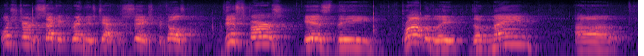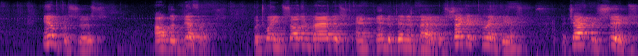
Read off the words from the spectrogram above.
I want you to turn to 2 Corinthians chapter 6 because this verse is the probably the main uh, emphasis of the difference between Southern Baptist and Independent Baptist. 2 Corinthians chapter 6,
